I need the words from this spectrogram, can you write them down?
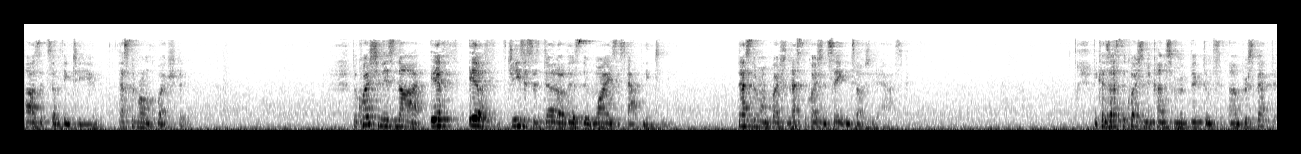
posit something to you. That's the wrong question. The question is not if if Jesus has done all this, then why is this happening to me? That's the wrong question. That's the question Satan tells you to ask. Because that's the question that comes from a victim's um, perspective.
